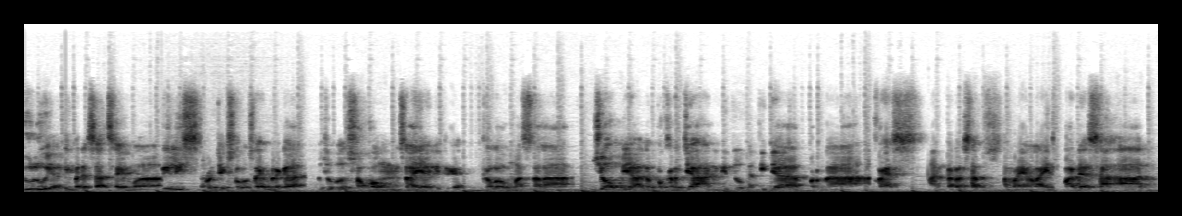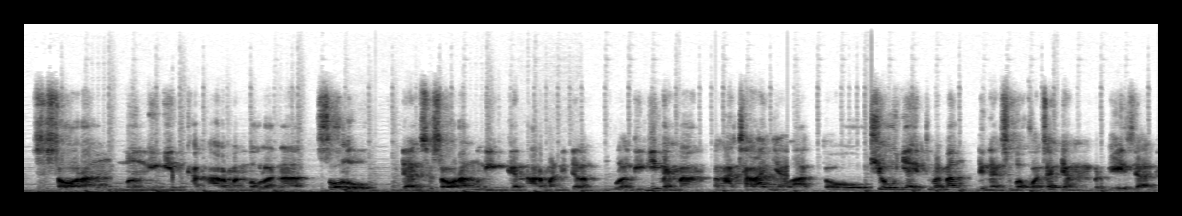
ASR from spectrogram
dulu ya. Pada saat saya merilis project solo saya, mereka betul-betul sokong saya gitu ya. Kalau masalah job ya atau pekerjaan gitu, tidak pernah clash antara satu sama yang lain. Pada saat seseorang menginginkan Arman Maulana solo, dan seseorang menginginkan Arman di dalam kumpulan gigi memang acaranya atau show-nya itu memang dengan sebuah konsep yang berbeza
